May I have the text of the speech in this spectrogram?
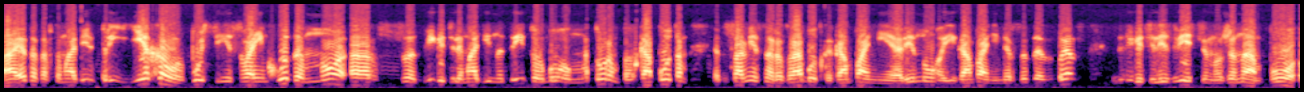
а, этот автомобиль приехал, пусть и не своим ходом, но а, с двигателем 1.3, турбовым мотором под капотом. Это совместная разработка компании Renault и компании Mercedes-Benz. Двигатель известен уже нам по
